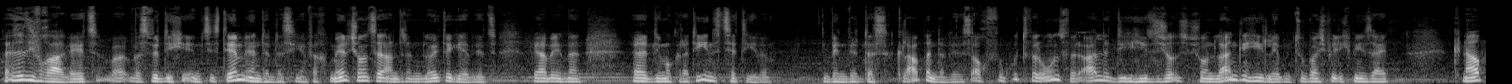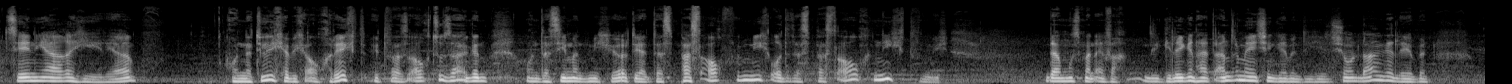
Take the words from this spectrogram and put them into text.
das ist die Frage. Jetzt, was würde ich im System ändern, dass ich einfach mehr Chancen anderen Leuten gebe? Jetzt, wir haben eben äh, Demokratieinitiative. Wenn wir das klappen, dann wäre es auch gut für uns, für alle, die hier schon, schon lange hier leben. Zum Beispiel, ich bin seit knapp zehn Jahren hier, ja. Und natürlich habe ich auch Recht, etwas auch zu sagen und dass jemand mich hört, ja, das passt auch für mich oder das passt auch nicht für mich. Da muss man einfach die Gelegenheit anderen Menschen geben, die hier schon lange leben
